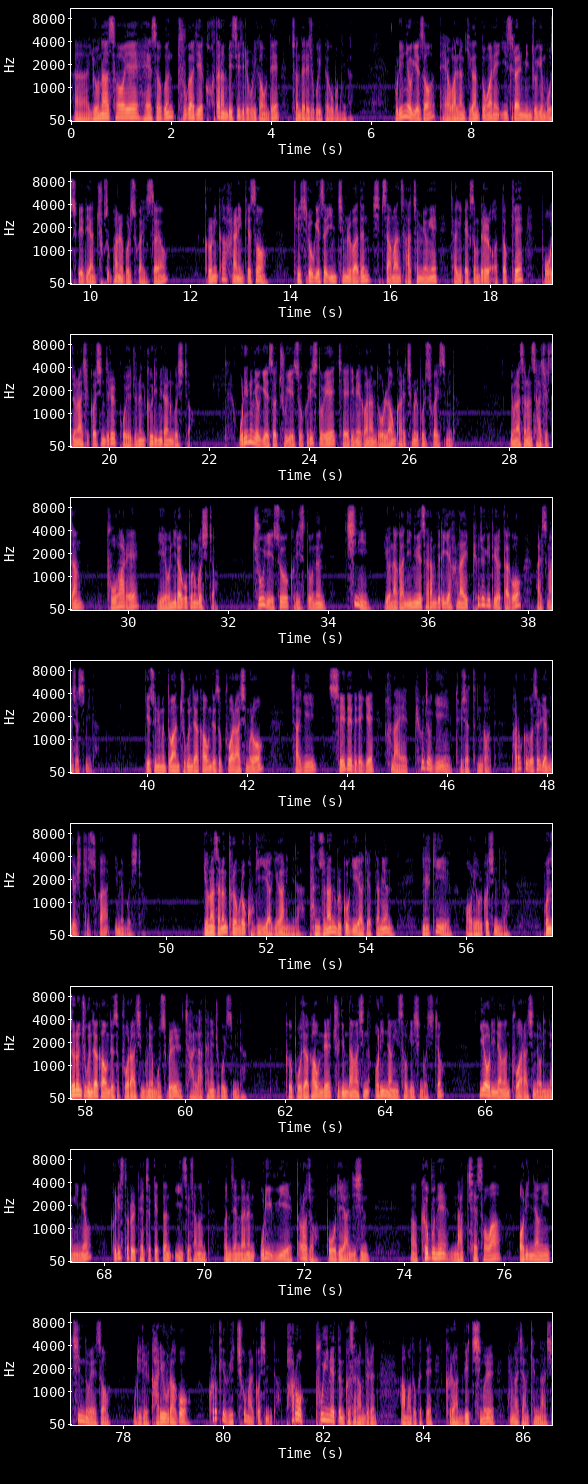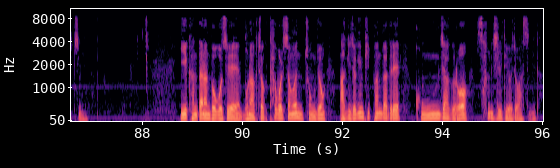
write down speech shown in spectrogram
어, 요나서의 해석은 두 가지의 커다란 메시지를 우리 가운데 전달해주고 있다고 봅니다. 우리는 여기에서 대환란 기간 동안의 이스라엘 민족의 모습에 대한 축소판을 볼 수가 있어요. 그러니까 하나님께서 계시록에서 인침을 받은 14만 4천 명의 자기 백성들을 어떻게 보존하실 것인지를 보여주는 그림이라는 것이죠. 우리는 여기에서 주 예수 그리스도의 재림에 관한 놀라운 가르침을 볼 수가 있습니다. 요나서는 사실상 부활의 예언이라고 보는 것이죠. 주 예수 그리스도는 친히 요나가 니누의 사람들에게 하나의 표적이 되었다고 말씀하셨습니다. 예수님은 또한 죽은 자 가운데서 부활하심으로 자기 세대들에게 하나의 표적이 되셨던 것, 바로 그것을 연결시킬 수가 있는 것이죠. 요나사는 그러므로 고기 이야기가 아닙니다. 단순한 물고기 이야기였다면 읽기 어려울 것입니다. 본서는 죽은 자 가운데서 부활하신 분의 모습을 잘 나타내주고 있습니다. 그 보좌 가운데 죽임당하신 어린 양이 서 계신 것이죠. 이 어린 양은 부활하신 어린 양이며 그리스도를 배척했던 이 세상은 언젠가는 우리 위에 떨어져 보좌에 앉으신 어, 그분의 나체서와 어린 양의 진노에서 우리를 가리우라고 그렇게 외치고 말 것입니다. 바로 부인했던 그 사람들은 아마도 그때 그러한 외침을 행하지 않겠나 싶습니다. 이 간단한 보고서의 문학적 탁월성은 종종 악의적인 비판가들의 공작으로 상실되어져 왔습니다.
